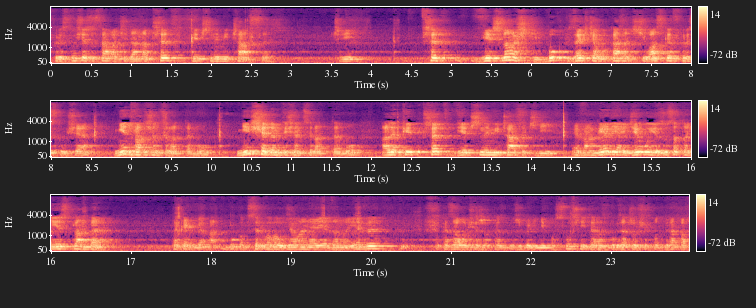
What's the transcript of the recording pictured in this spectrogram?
w Chrystusie została Ci dana przed wiecznymi czasy. Czyli przed wieczności Bóg zechciał okazać Ci łaskę w Chrystusie nie 2000 lat temu, nie 7000 lat temu, ale przed wiecznymi czasy, czyli Ewangelia i dzieło Jezusa to nie jest plan B. Tak jakby Bóg obserwował działania Adama i Ewy, okazało się, że byli nieposłuszni, teraz Bóg zaczął się podgrapać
